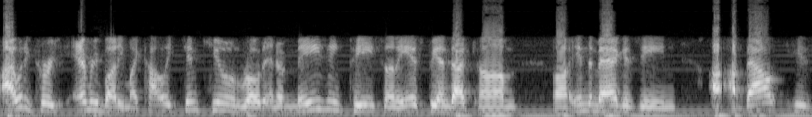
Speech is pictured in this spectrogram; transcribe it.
I would encourage everybody. My colleague Tim Keown wrote an amazing piece on ESPN.com uh, in the magazine uh, about his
